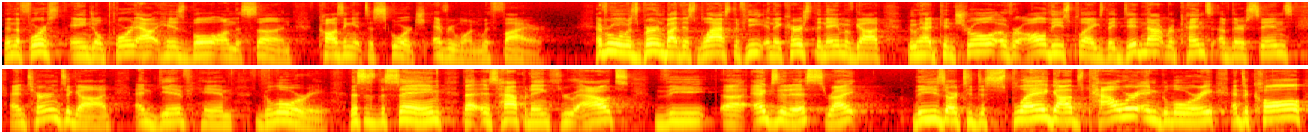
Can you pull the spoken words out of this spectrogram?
Then the fourth angel poured out his bowl on the sun, causing it to scorch everyone with fire. Everyone was burned by this blast of heat, and they cursed the name of God who had control over all these plagues. They did not repent of their sins and turn to God and give him glory. This is the same that is happening throughout the uh, Exodus, right? These are to display God's power and glory and to call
